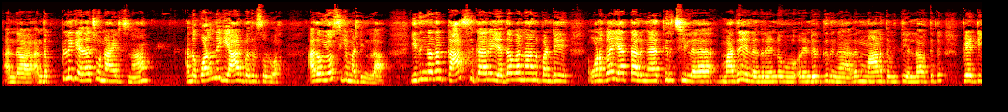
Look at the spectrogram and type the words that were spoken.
அந்த அந்த பிள்ளைக்கு ஏதாச்சும் ஒன்று ஆயிடுச்சுன்னா அந்த குழந்தைக்கு யார் பதில் சொல்லுவா? அதை யோசிக்க மாட்டீங்களா? இதுங்க தான் காசுக்காக எதை வேணாலும் பண்ணி உனக்கெல்லாம் ஏத்தாளுங்க திருச்சியில மதுரையில இந்த ரெண்டு ரெண்டு இருக்குதுங்க. அதுங்க மானத்தை வித்து எல்லாம் வித்துட்டு பேட்டி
